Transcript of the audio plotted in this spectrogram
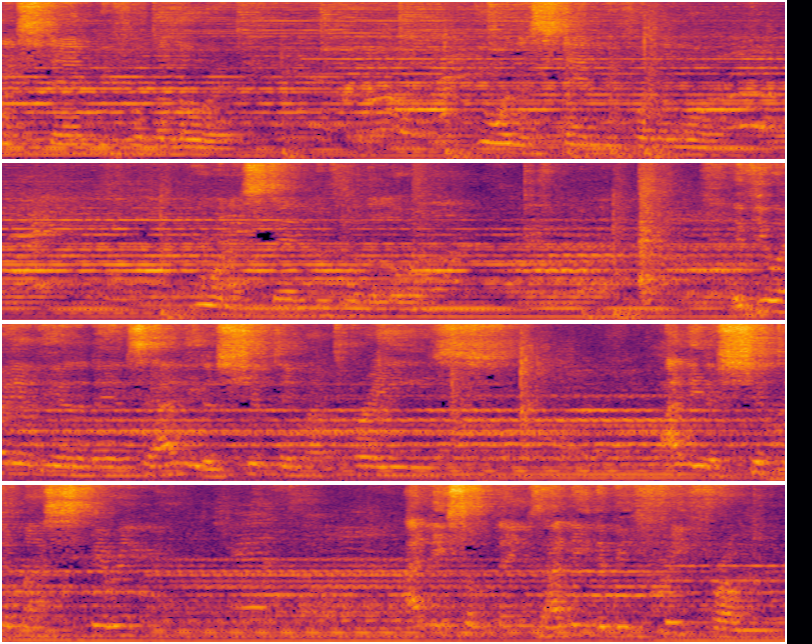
Want to stand before the Lord. You want to stand before the Lord. You want to stand before the Lord. If you are in here today and say, I need a shift in my praise, I need a shift in my spirit, I need some things I need to be free from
